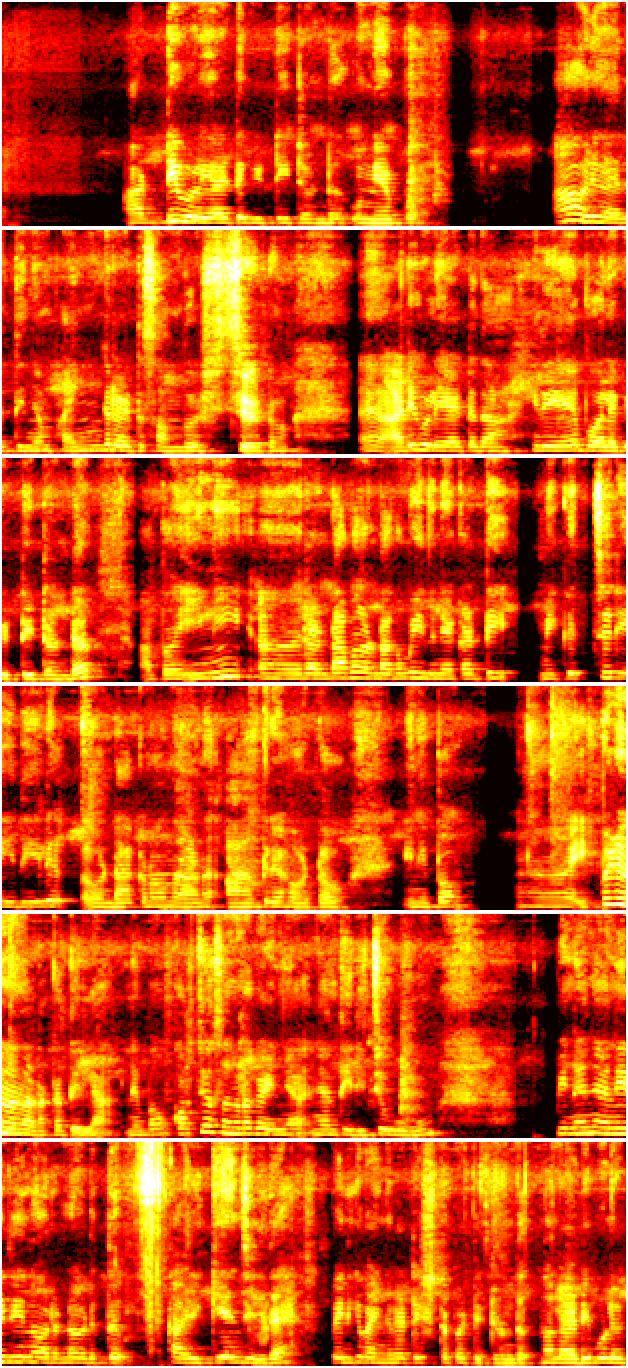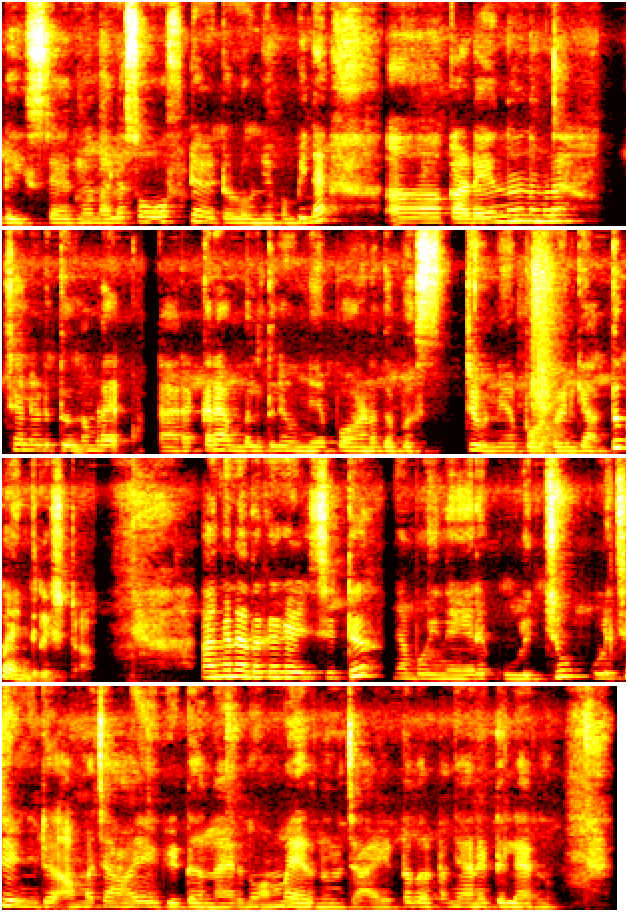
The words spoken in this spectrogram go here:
അടിപൊളിയായിട്ട് കിട്ടിയിട്ടുണ്ട് ഉണ്ണിയപ്പം. ആ ഒരു കാര്യത്തിൽ ഞാൻ ഭയങ്കരമായിട്ട് സന്തോഷിച്ചു കേട്ടോ. അടിപൊളിയായിട്ട് ഇതാ ഇതേപോലെ കിട്ടിയിട്ടുണ്ട്. അപ്പോൾ ഇനി രണ്ടാമത് ഉണ്ടാക്കുമ്പോൾ ഇതിനെക്കാട്ടി മികച്ച രീതിയിൽ ഉണ്ടാക്കണമെന്നാണ് ആഗ്രഹം കേട്ടോ. ഇനിയിപ്പം ഇപ്പോഴൊന്നും നടക്കത്തില്ല. ഇനിയിപ്പം കുറച്ച് ദിവസം കൂടെ കഴിഞ്ഞാൽ ഞാൻ തിരിച്ചു പോകും പിന്നെ ഞാൻ ഇതിൽ നിന്ന് ഒരെണ്ണം എടുത്ത് കഴിക്കുകയും ചെയ്തേ. അപ്പോൾ എനിക്ക് ഭയങ്കരമായിട്ട് ഇഷ്ടപ്പെട്ടിട്ടുണ്ട്. നല്ല അടിപൊളി ടേസ്റ്റ് ആയിരുന്നു. നല്ല സോഫ്റ്റ് ആയിട്ടുള്ള ഉണ്ണിയപ്പം. പിന്നെ കടയിൽ നിന്ന് നമ്മൾ ചിലയിടത്ത് നമ്മുടെ കൊട്ടാരക്കര അമ്പലത്തിലെ ഉണ്ണിയപ്പമാണ് ദ ബെസ്റ്റ് ഉണ്ണിയപ്പം കേട്ടോ. എനിക്ക് അത് ഭയങ്കര ഇഷ്ടമാണ് അങ്ങനെ അതൊക്കെ കഴിച്ചിട്ട് ഞാൻ പോയി നേരെ കുളിച്ചു. കുളിച്ച് കഴിഞ്ഞിട്ട് അമ്മ ചായയൊക്കെ ഇട്ട് തന്നായിരുന്നു. അമ്മയായിരുന്നു ചായ ഇട്ടത് കേട്ടോ. ഞാൻ ഇട്ടില്ലായിരുന്നു.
